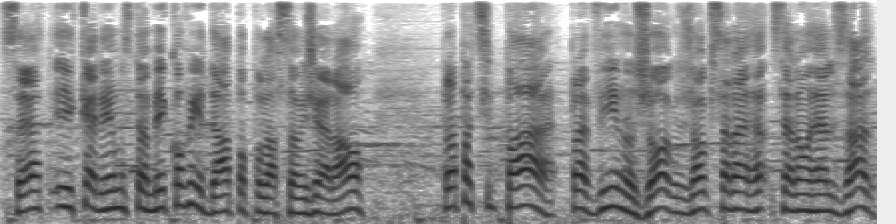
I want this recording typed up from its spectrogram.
certo? E queremos também convidar a população em geral para participar, para vir nos jogos. Os jogos serão realizados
